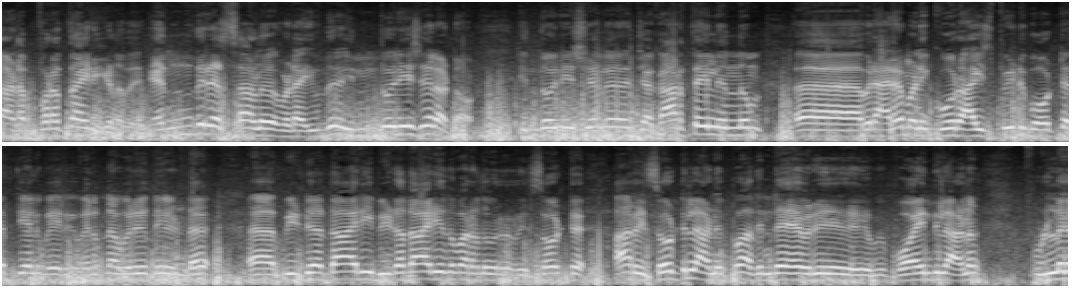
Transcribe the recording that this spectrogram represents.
കടപ്പുറത്തായിരിക്കണത്. എന്ത് രസമാണ് ഇവിടെ. ഇത് ഇന്തോനേഷ്യയിലാട്ടോ ഇന്തോനേഷ്യയിൽ ജകാർത്തയിൽ നിന്നും ഒരു അരമണിക്കൂർ ഹൈ സ്പീഡ് ബോട്ട് എത്തിയാൽ വരുന്ന ഒരു ഇത് ഉണ്ട്. ബിഡദാരി ബിഡദാരി എന്ന് പറയുന്ന ഒരു റിസോർട്ട് ആ റിസോർട്ടിലാണ് ഇപ്പോൾ അതിന്റെ ഒരു പോയിന്റിലാണ് ഫുള്ള്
